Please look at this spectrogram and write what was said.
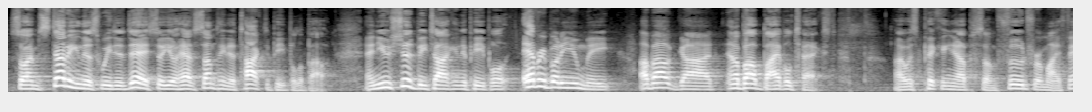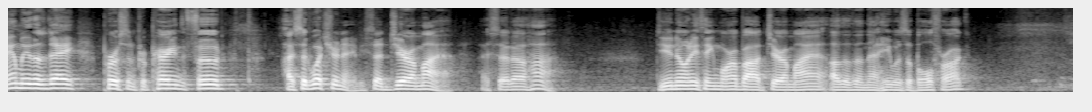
So I'm studying this week today so you'll have something to talk to people about. And you should be talking to people, everybody you meet, about God and about Bible text. I was picking up some food for my family the other day, person preparing the food. I said, What's your name? He said, Jeremiah. I said, Uh huh. Do you know anything more about Jeremiah other than that he was a bullfrog?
